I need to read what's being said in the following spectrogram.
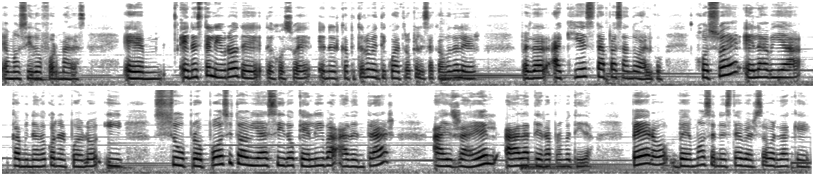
hemos sido formadas. Em, en este libro de, Josué, en el capítulo 24 que les acabo de leer, ¿verdad? Aquí está pasando algo. Josué, él había caminado con el pueblo y su propósito había sido que él iba a adentrar a Israel a la tierra prometida. Pero vemos en este verso, ¿verdad? Que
